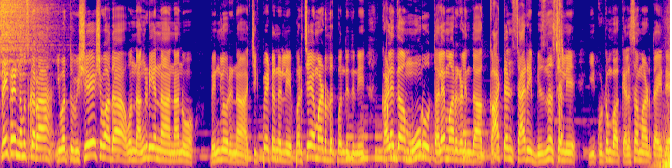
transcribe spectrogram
ಸ್ನೇಹಿತರೆ ನಮಸ್ಕಾರ. ಇವತ್ತು ವಿಶೇಷವಾದ ಒಂದು ಅಂಗಡಿಯನ್ನು ನಾನು ಬೆಂಗಳೂರಿನ ಚಿಕ್ಕಪೇಟೆನಲ್ಲಿ ಪರಿಚಯ ಮಾಡೋದಕ್ಕೆ ಬಂದಿದ್ದೀನಿ. ಕಳೆದ ಮೂರು ತಲೆಮಾರುಗಳಿಂದ ಕಾಟನ್ ಸ್ಯಾರಿ ಬಿಸ್ನೆಸ್ಸಲ್ಲಿ ಈ ಕುಟುಂಬ ಕೆಲಸ ಮಾಡ್ತಾ ಇದೆ.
